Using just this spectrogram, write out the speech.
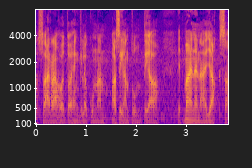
ö, sairaanhoitohenkilökunnan asiantuntijaa että mä en enää jaksa.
